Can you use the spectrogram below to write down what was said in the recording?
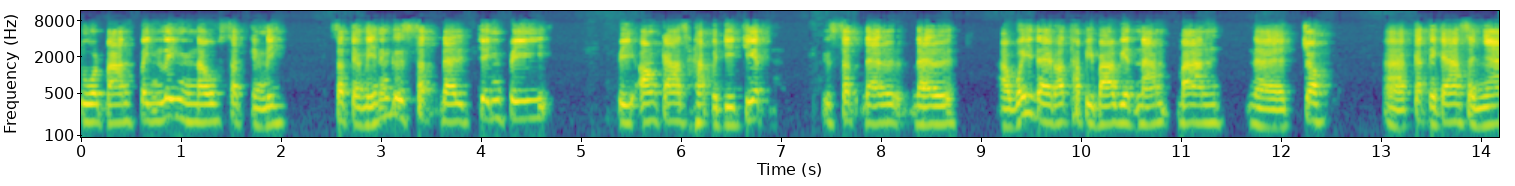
ទួលបានពេញលេញនៅសិទ្ធិទាំងនេះ សិទ្ធិទាំងនេះហ្នឹងគឺសិទ្ធិដែលចេញពីពីអង្គការសហប្រជាជាតិគឺសិទ្ធិដែលដែលអ្វីដែលរដ្ឋាភិបាលវៀតណាមបានចុះកតិកាសញ្ញា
